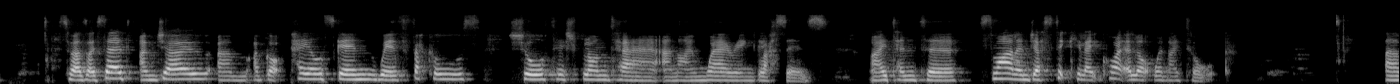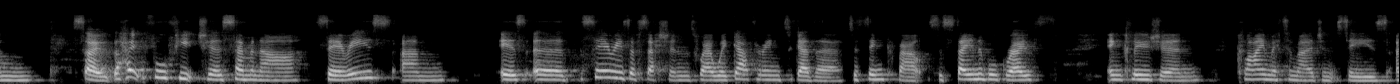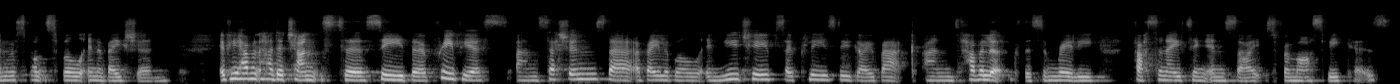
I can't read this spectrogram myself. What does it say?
so as I said, I'm Jo, um, I've got pale skin with freckles, shortish blonde hair, and I'm wearing glasses. I tend to smile and gesticulate quite a lot when I talk. Um, so the Hopeful Future seminar series um, is a series of sessions where we're gathering together to think about sustainable growth, inclusion, climate emergencies and responsible innovation. If you haven't had a chance to see the previous um, sessions, they're available in YouTube, so please do go back and have a look. There's some really fascinating insights from our speakers.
